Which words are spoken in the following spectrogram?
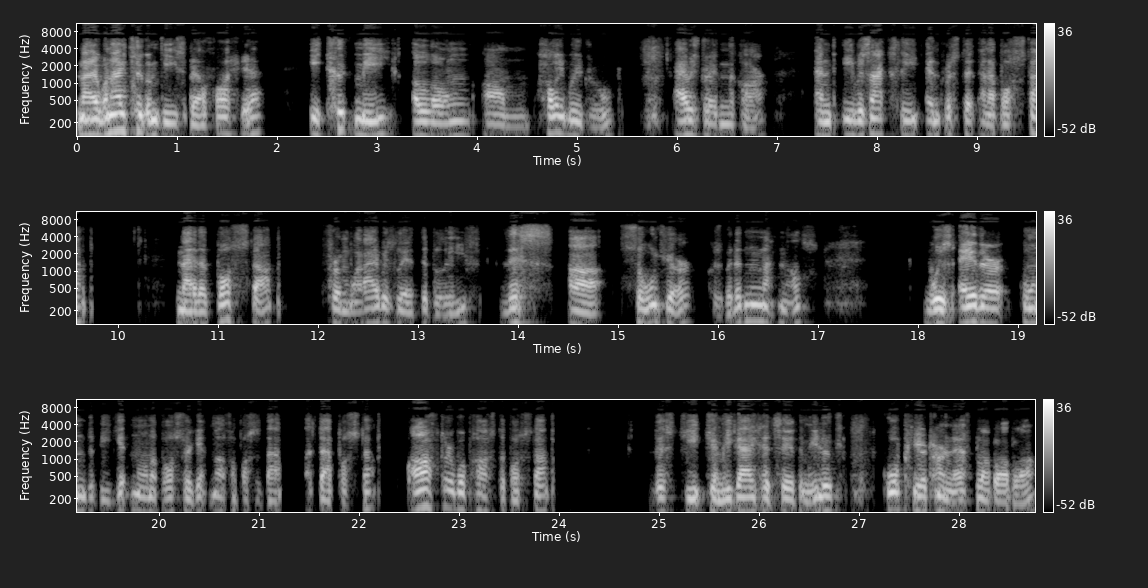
Now, when I took him to East Belfast, yeah, he took me along um, Holywood Road. I was driving the car, and he was actually interested in a bus stop. Now, the bus stop, from what I was led to believe, this uh, soldier, because we didn't know nothing else, was either going to be getting on a bus or getting off a bus at that, at that bus stop. After we passed the bus stop, this Jimmy guy had said to me, look, go up here, turn left, blah, blah, blah.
